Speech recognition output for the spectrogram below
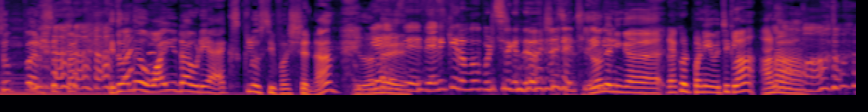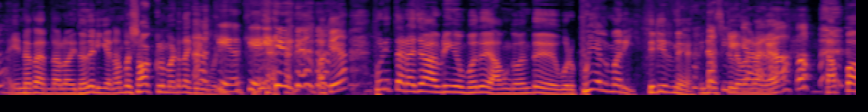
சூப்பர் சூப்பர் இது வந்து வைடாவுடைய எக்ஸ்க்ளூசிவ் வெர்ஷன் இது வந்து எனக்கு ரொம்ப பிடிச்சிருக்கு இந்த வருஷன் இது வந்து நீங்க ரெக்கார்ட் பண்ணி வச்சுக்கலாம். ஆனா என்னதான் இருந்தாலும் இது வந்து நீங்க நம்ம ஷாக்ல மட்டும் தான் கேட்க முடியும். ஓகே ஓகே புனிதா ராஜா அப்படிங்கும் போது அவங்க வந்து ஒரு புயல் மாதிரி திடீர்னு இண்டஸ்ட்ரியில வந்தாங்க. தப்பா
